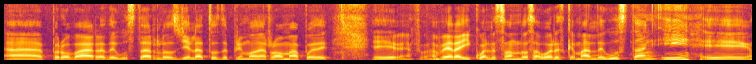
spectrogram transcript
a probar, a degustar los gelatos de Primo de Roma. Puede eh, ver ahí cuáles son los sabores que más le gustan y eh,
